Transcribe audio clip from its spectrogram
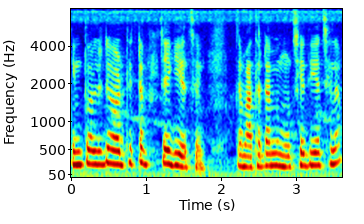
কিন্তু অলরেডি অর্ধেকটা ভিজে গিয়েছে। তার মাথাটা আমি মুছিয়ে দিয়েছিলাম।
